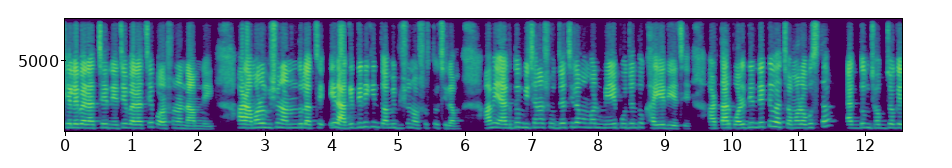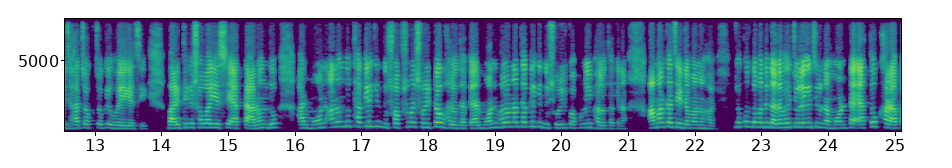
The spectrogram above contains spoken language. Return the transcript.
খেলে বেড়াচ্ছে, নেচে বেড়াচ্ছে, পড়াশোনার নাম নেই। আর আমারও ভীষণ আনন্দ লাগছে। এর আগের দিনই কিন্তু আমি ভীষণ অসুস্থ ছিলাম। আমি একদম বিছানা সজ্জা ছিলাম, আমার মেয়ে পর্যন্ত খাইয়ে দিয়েছে। আর তার পরের দিন দেখতে পাচ্ছ আমার অবস্থা? একদম ঝকঝকে, ঝা চকচকে হয়ে গেছি। বাড়ি থেকে সবাই এসে একটা আনন্দ, আর মন আনন্দ থাকলে কিন্তু সবসময় শরীরটাও ভালো থাকে। আর মন ভালো না থাকলে কিন্তু শরীর কখনোই ভালো থাকে না। আমার কাছে এটা মনে হয়। যখন তোমাদের দাদাভাই চলে গেছিল না, মনটা এত খারাপ,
